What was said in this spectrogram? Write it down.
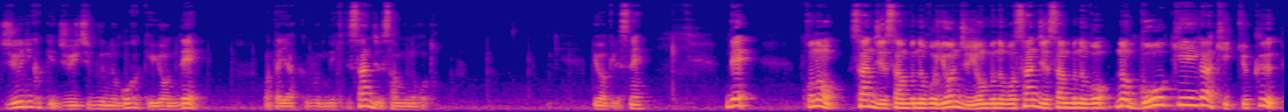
12×11 分の 5×4 で、また約分できて33分の5というわけですね。で、この33分の5、44分の5、33分の5の合計が結局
